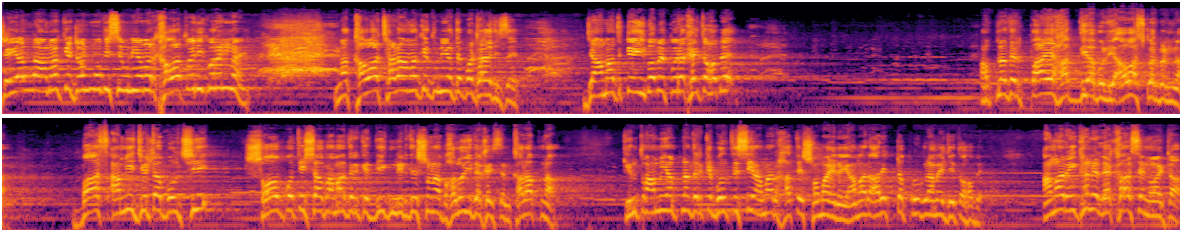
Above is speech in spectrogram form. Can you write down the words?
যেই আল্লাহ আমাকে জন্ম দিছে, উনি আমার খাওয়া তৈরি করেন নাই? না, খাওয়া ছাড়া আমাকে দুনিয়াতে পাঠায় দিছে। যে আমাদেরকে এইভাবে করে খাইতে হবে? আপনাদের পায়ে হাত দিয়া বলি, আওয়াজ করবেন না। বাস, আমি যেটা বলছি সভাপতি সাহেব আমাদেরকে দিক নির্দেশনা ভালোই দেখাইছেন, খারাপ না। কিন্তু আমি আপনাদেরকে বলতেছি, আমার হাতে সময় নেই, আমার আরেকটা প্রোগ্রামে যেতে হবে। আমার এইখানে লেখা আছে নয়টা।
